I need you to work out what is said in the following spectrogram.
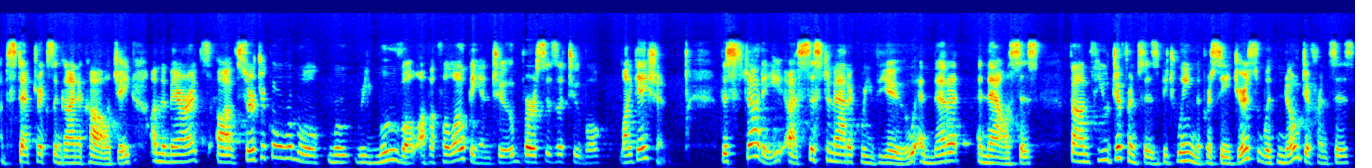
Obstetrics and Gynecology on the merits of surgical remo- removal of a fallopian tube versus a tubal ligation. The study, a systematic review and meta analysis, found few differences between the procedures, with no differences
